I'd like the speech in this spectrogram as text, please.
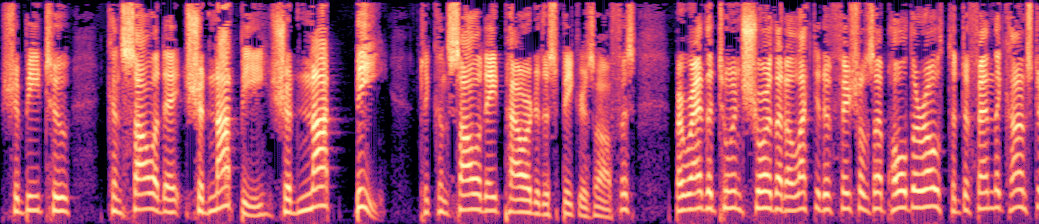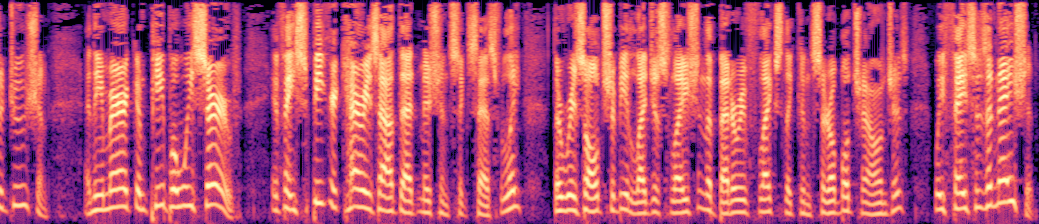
should be to consolidate, should not be, should not be to consolidate power to the Speaker's office, but rather to ensure that elected officials uphold their oath to defend the Constitution and the American people we serve. If a Speaker carries out that mission successfully, the result should be legislation that better reflects the considerable challenges we face as a nation.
